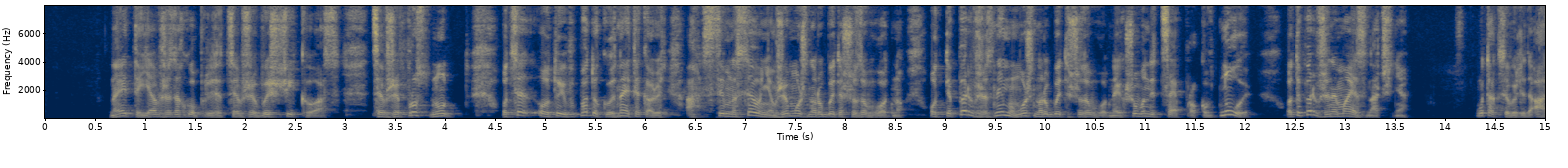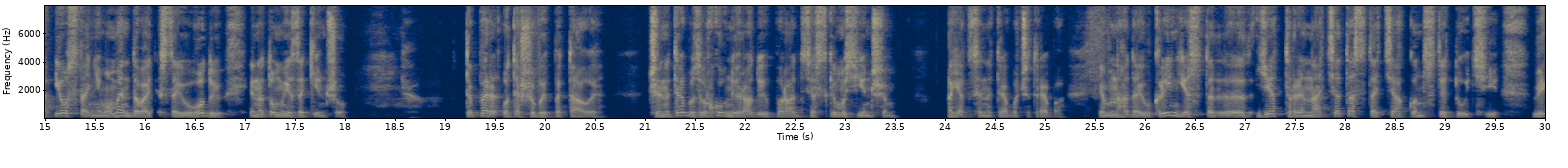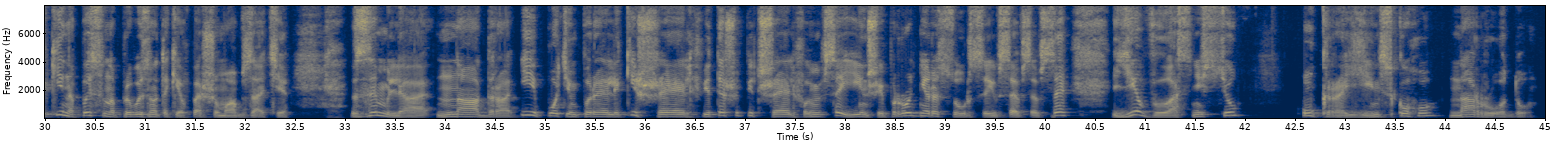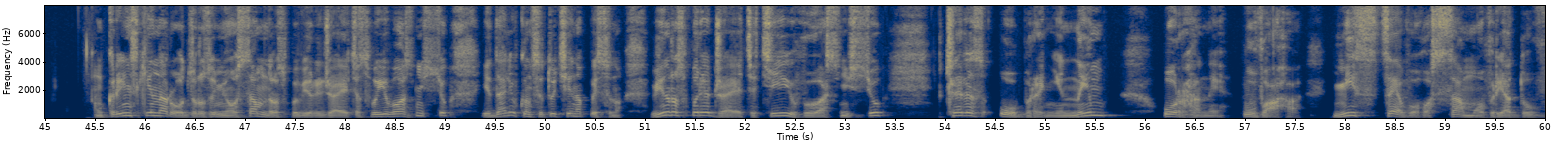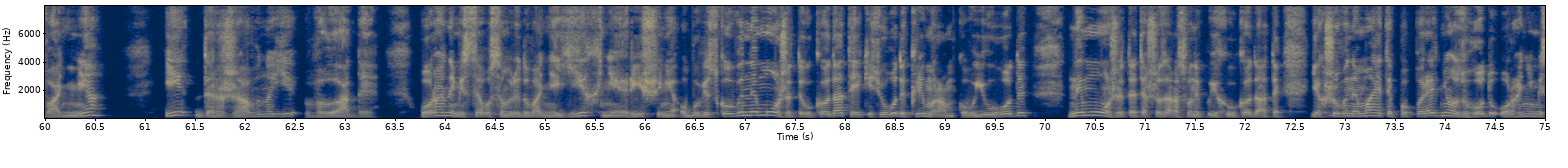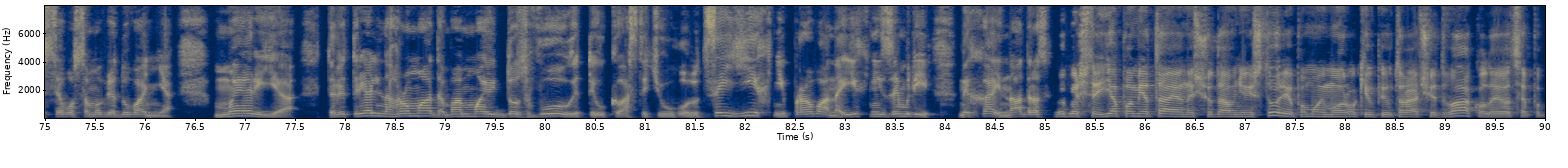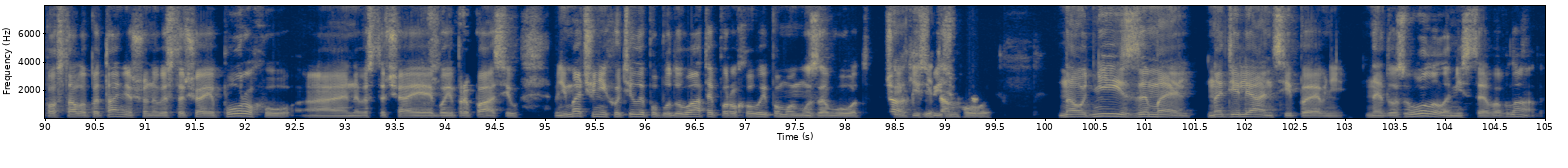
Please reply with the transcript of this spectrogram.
Знаєте, я вже захоплююся, це вже вищий клас. Це вже просто, ну, оце той випадок, коли знаєте, кажуть, а з цим населенням вже можна робити що завгодно. От тепер вже з ними можна робити що завгодно. Якщо вони це проковтнули, от тепер вже немає значення. Отак це виглядає. А, і останній момент, давайте з цією угодою, і на тому я закінчу. Тепер, оте, що ви питали, чи не треба з Верховною Радою порадитися з кимось іншим? А як це не треба чи треба? Я вам нагадаю, в Україні є, є 13 стаття Конституції, в якій написано приблизно таке в першому абзаці: земля, надра, і потім перелік і шельф, і те, що під шельфом, і все інше, і природні ресурси, і все, все, все є власністю українського народу. Український народ, зрозуміло, сам не розпоряджається своєю власністю, і далі в Конституції написано: він розпоряджається цією власністю через обрані ним органи, увага, місцевого самоврядування і державної влади. Органи місцевого самоврядування, їхнє рішення обов'язково. Ви не можете укладати якісь угоди, крім рамкової угоди. Не можете те, що зараз вони поїхали укладати, якщо ви не маєте попереднього згоду органів місцевого самоврядування. Мерія, територіальна громада вам мають дозволити укласти цю угоду. Це їхні права на їхній землі. Нехай надра Вибачте, я пам'ятаю нещодавню історію, по-моєму, років півтора чи два, коли оце постало питання, що не вистачає пороху, е, не вистачає боєприпасів. В Німеччині хотіли побудувати пороховий, по-моєму, завод чи Так, якийсь там- військовий. На одній із земель, на ділянці певній, не дозволила місцева влада.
